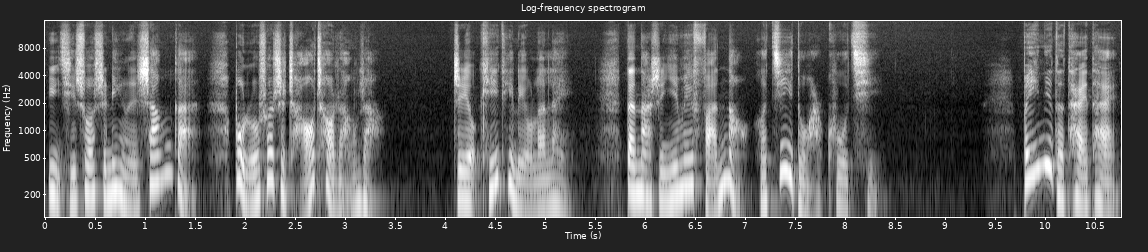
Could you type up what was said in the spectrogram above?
与其说是令人伤感，不如说是吵吵嚷嚷。只有 Kitty 流了泪，但那是因为烦恼和嫉妒而哭泣。贝尼的太太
